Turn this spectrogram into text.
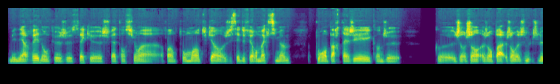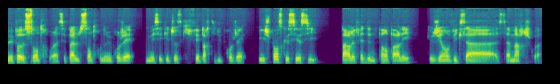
m'énerver. Donc je sais que je fais attention à, enfin pour moi en tout cas, j'essaie de faire au maximum pour en partager. Et quand je j'en parle, je, le mets pas au centre. Voilà, c'est pas le centre de mes projets, mais c'est quelque chose qui fait partie du projet. Et je pense que c'est aussi par le fait de ne pas en parler que j'ai envie que ça, ça marche, quoi.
